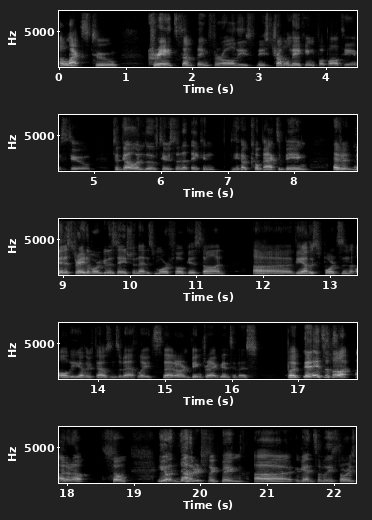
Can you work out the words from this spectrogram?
elects to create something for all these these troublemaking football teams to to go and move to so that they can you know go back to being an administrative organization that is more focused on uh, the other sports and all the other thousands of athletes that aren't being dragged into this. But it's a thought. I don't know. So, you know, another interesting thing. Uh, again, some of these stories.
